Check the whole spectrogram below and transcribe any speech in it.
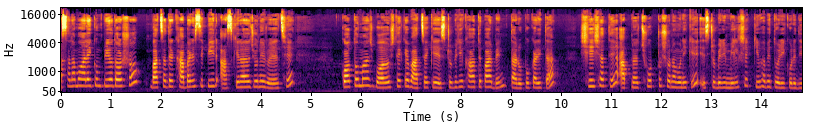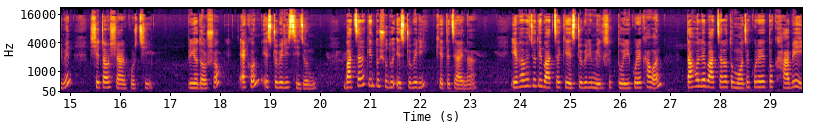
আসসালামু আলাইকুম, প্রিয় দর্শক। বাচ্চাদের খাবার রেসিপির আজকের আয়োজনে রয়েছে, কত মাস বয়স থেকে বাচ্চাকে স্ট্রবেরি খাওয়াতে পারবেন তার উপকারিতা। সেই সাথে আপনার ছোট্ট সোনামণিকে স্ট্রবেরি মিল্কশেক কীভাবে তৈরি করে দিবেন সেটাও শেয়ার করছি। প্রিয় দর্শক, এখন স্ট্রবেরি সিজন। বাচ্চারা কিন্তু শুধু স্ট্রবেরি খেতে চায় না। এভাবে যদি বাচ্চাকে স্ট্রবেরি মিল্কশেক তৈরি করে খাওয়ান, তাহলে বাচ্চারা তো মজা করে তো খাবেই।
